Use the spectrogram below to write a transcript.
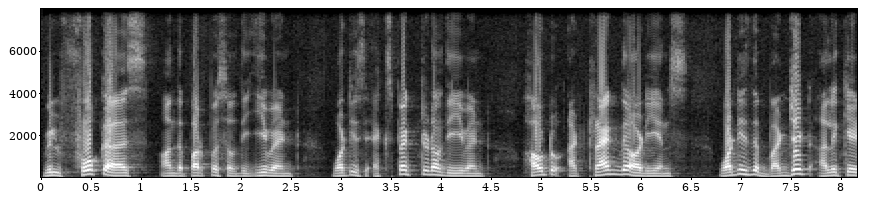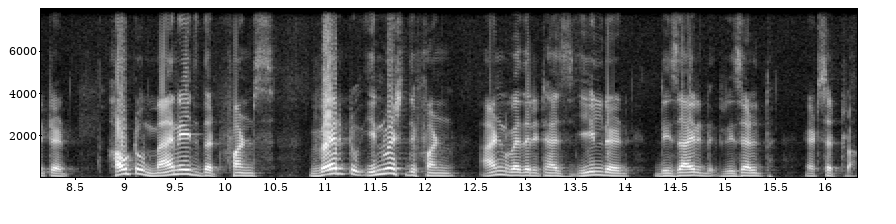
will focus on the purpose of the event, what is expected of the event, how to attract the audience, what is the budget allocated, how to manage that funds, where to invest the fund and whether it has yielded desired result etc.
